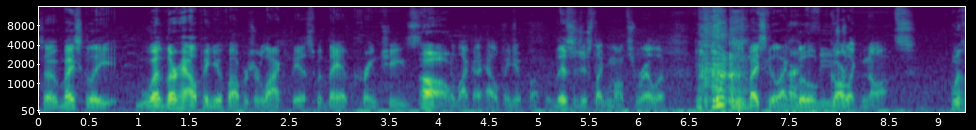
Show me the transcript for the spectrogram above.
So basically, well, their jalapeno poppers are like this, but they have cream cheese Oh. like a jalapeno popper. This is just like mozzarella. it's basically like little confused. garlic knots. With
